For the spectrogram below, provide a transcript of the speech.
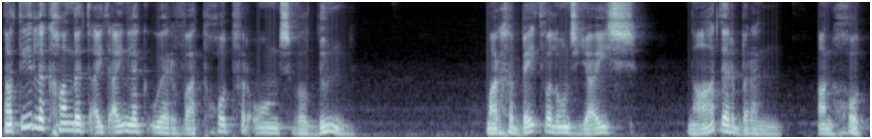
Natuurlik gaan dit uiteindelik oor wat God vir ons wil doen. Maar gebed wil ons juis nader bring aan God,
